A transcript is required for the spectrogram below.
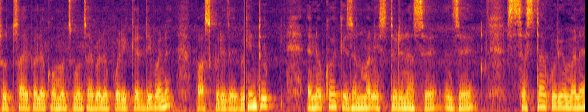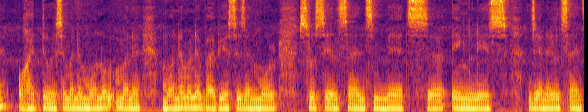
ত'ত চাই পেলাই কমন চমন চাই পেলাই পৰীক্ষাত দি মানে পাছ কৰি যায়। কিন্তু এনেকুৱা কেইজনমান ষ্টুডেণ্ট আছে যে চেষ্টা কৰিও মানে অসাধ্য হৈছে মানে মন মানে মনে মনে ভাবি আছে যেন মোৰ social science maths English general science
